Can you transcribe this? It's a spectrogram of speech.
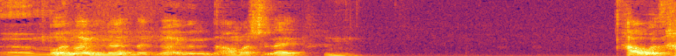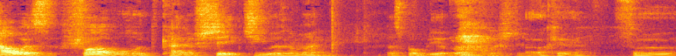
Um, Or not even that, not- not even how much like mm. How has how has fatherhood kind of shaped you as a man? That's probably a better question. Okay, so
